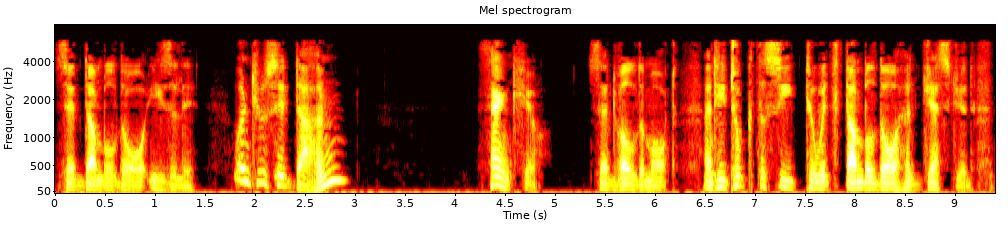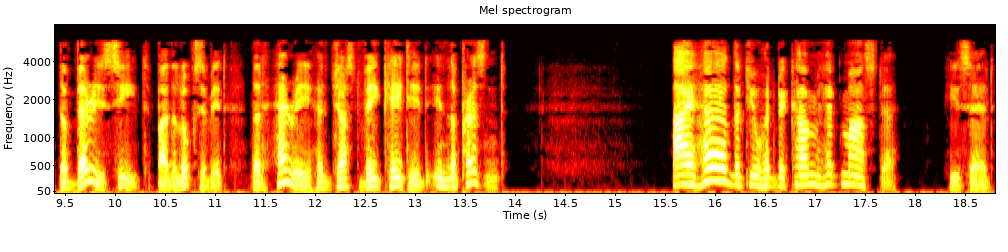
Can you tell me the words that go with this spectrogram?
said Dumbledore easily. "Won't you sit down?" "Thank you," said Voldemort, and he took the seat to which Dumbledore had gestured, the very seat, by the looks of it, that Harry had just vacated in the present. "I heard that you had become headmaster," he said,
